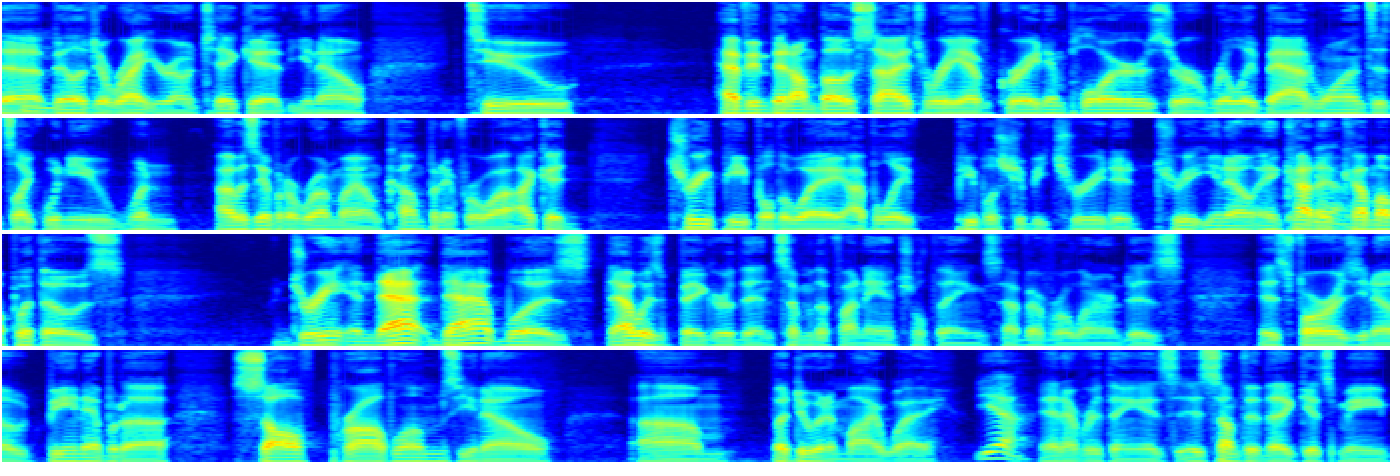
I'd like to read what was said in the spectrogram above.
the Mm. ability to write your own ticket. You know, to having been on both sides where you have great employers or really bad ones. It's like when you when I was able to run my own company for a while, I could treat people the way I believe people should be treated. Treat you know, and kind of Yeah. come up with those dream and that that was that was bigger than some of the financial things I've ever learned is as far as you know being able to solve problems you know um, but doing it my way yeah and everything is, is something that gets me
